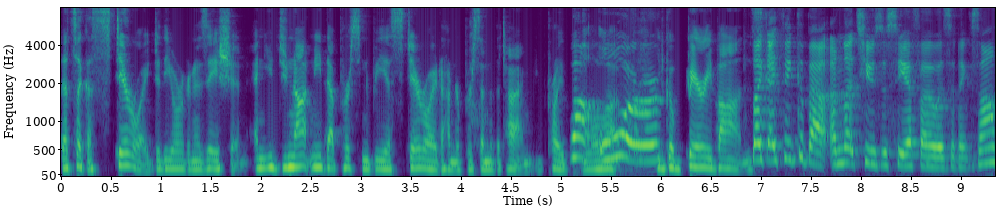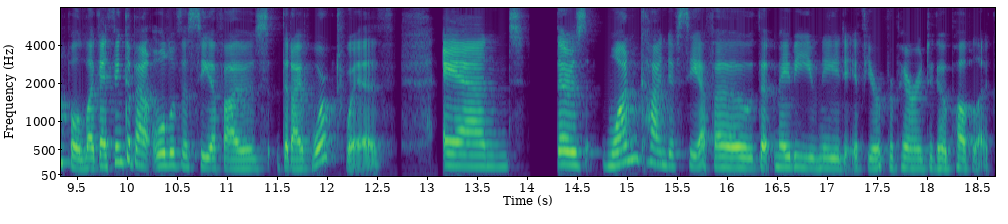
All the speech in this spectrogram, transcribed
that's like a steroid to the organization. And you do not need that person to be a steroid 100% of the time. You'd probably well, blow or, up. You'd go Barry Bonds. Like I think about, and let's use the CFO as an example. Like I think about all of the CFOs that I've worked with and there's one kind of CFO that maybe you need if you're preparing to go public,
